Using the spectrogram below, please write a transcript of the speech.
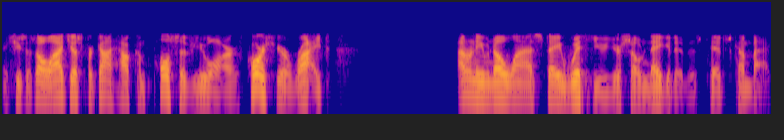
And she says, Oh, I just forgot how compulsive you are. Of course, you're right. I don't even know why I stay with you. You're so negative, is Ted's comeback.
